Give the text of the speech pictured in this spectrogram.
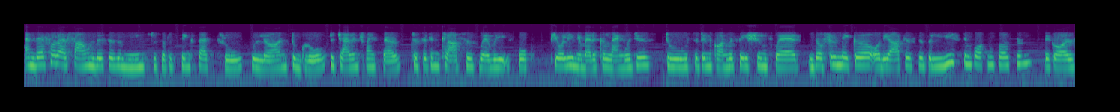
And therefore, I found this as a means to sort of think that through, to learn, to grow, to challenge myself, to sit in classes where we spoke purely numerical languages to sit in conversations where the filmmaker or the artist is the least important person because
